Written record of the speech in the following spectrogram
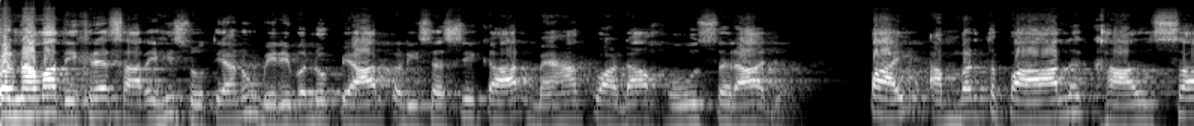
ਖਬਰਨਾਮਾ ਦੇਖ ਰਹੇ ਸਾਰੇ ਹੀ ਸਰੋਤਿਆਂ ਨੂੰ ਮੇਰੇ ਵੱਲੋਂ ਪਿਆਰ ਭਰੀ ਸਤਿ ਸ੍ਰੀ ਅਕਾਲ। ਮੈਂ ਹਾਂ ਤੁਹਾਡਾ ਹੋਸ ਰਾਜ। ਭਾਈ ਅੰਮ੍ਰਿਤਪਾਲ ਖਾਲਸਾ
